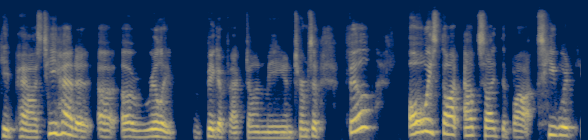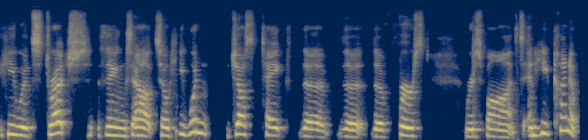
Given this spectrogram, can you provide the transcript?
he passed. He had a, a, a really big effect on me in terms of Phil always thought outside the box. He would he would stretch things out so he wouldn't just take the the the first response. And he kind of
